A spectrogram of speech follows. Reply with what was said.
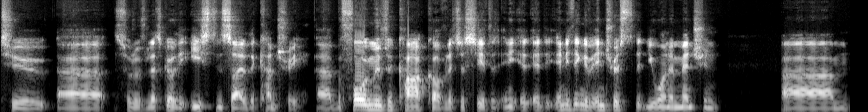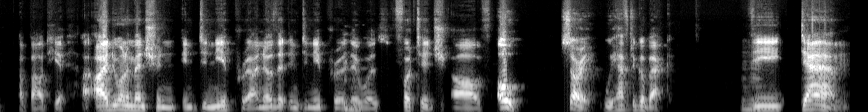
to uh, sort of let's go to the eastern side of the country. Uh, before we move to Kharkov, let's just see if there's any anything of interest that you want to mention um, about here. I, I, do want to mention in Dnipro. I know that in Dnipro mm-hmm. there was footage of. Oh, sorry, we have to go back. Mm-hmm. The dam.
